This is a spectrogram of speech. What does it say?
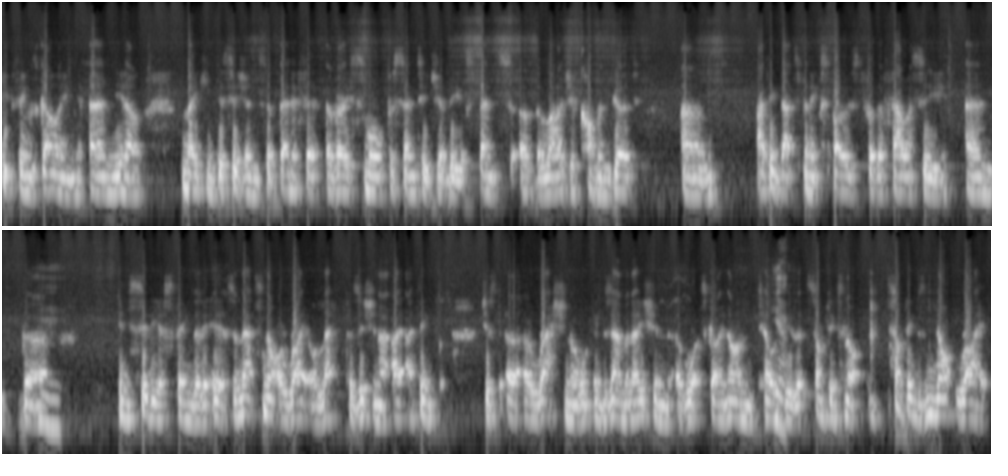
keep things going, and you know, making decisions that benefit a very small percentage at the expense of the larger common good. Um, I think that's been exposed for the fallacy and the mm. insidious thing that it is, and that's not a right or left position. I, I think just a, a rational examination of what's going on tells Yeah. you that something's not something's not right,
